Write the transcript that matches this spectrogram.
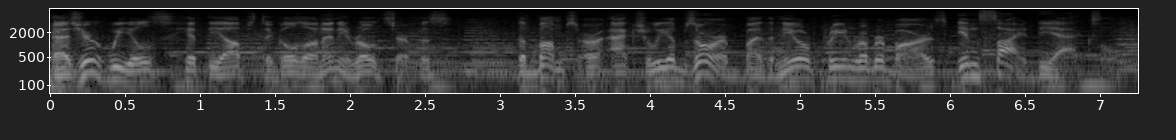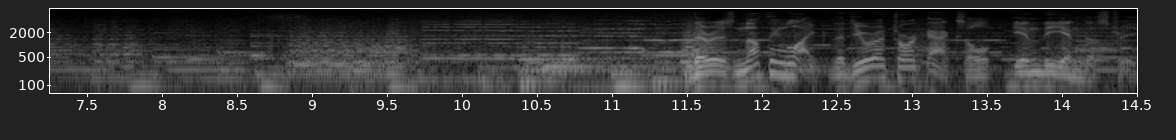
As your wheels hit the obstacles on any road surface, the bumps are actually absorbed by the neoprene rubber bars inside the axle. There is nothing like the Duratorque axle in the industry.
